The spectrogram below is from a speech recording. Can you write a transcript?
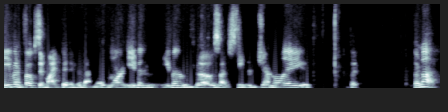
even folks that might fit into that mold more, even even those I've seen are generally but they're not.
